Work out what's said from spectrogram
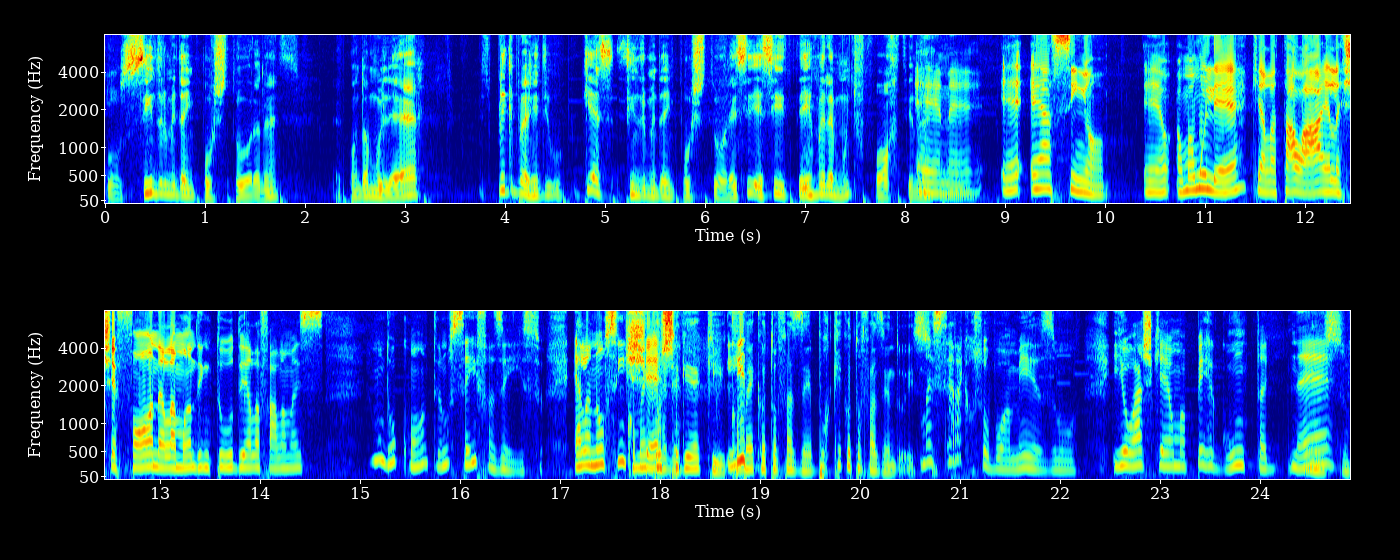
o síndrome da impostora, né? É quando a mulher Explique pra gente o que é síndrome da impostora. Esse, esse termo ele é muito forte, né? É, né? É, é assim, ó. É uma mulher que ela tá lá, ela é chefona, ela manda em tudo e ela fala, mas não dou conta, eu não sei fazer isso. Ela não se enxerga. Como é que eu cheguei aqui? Li- Como é que eu tô fazendo? Por que, que eu tô fazendo isso? Mas será que eu sou boa mesmo? E eu acho que é uma pergunta, né? Isso.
